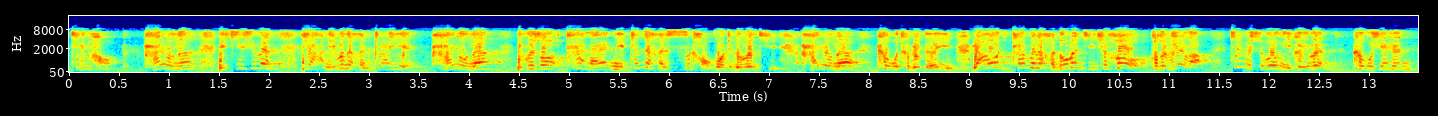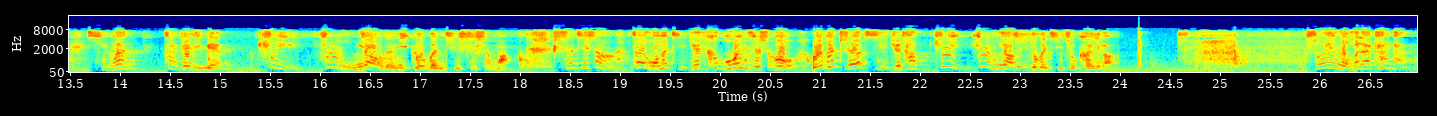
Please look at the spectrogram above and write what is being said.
挺好。还有呢，你继续问呀，你问的很专业。还有呢，你会说，看来你真的很思考过这个问题。还有呢，客户特别得意。然后他问了很多问题之后，他说没有了。这个时候你可以问客户先生，请问在这里面最重要的一个问题是什么？实际上，在我们解决客户问题的时候，我们只要解决他最重要的一个问题就可以了。所以我们来看看。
